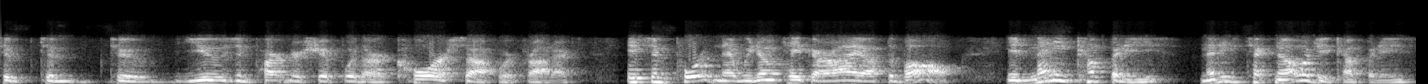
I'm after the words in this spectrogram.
to, to, to use in partnership with our core software products, it's important that we don't take our eye off the ball. In many companies, many technology companies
